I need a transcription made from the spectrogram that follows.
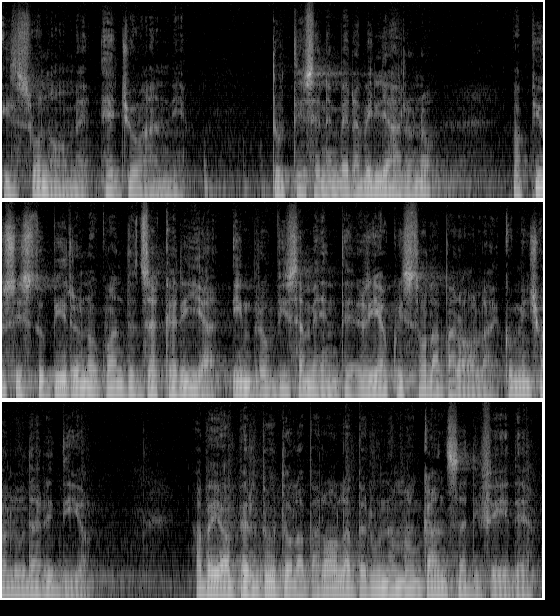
il suo nome è Giovanni. Tutti se ne meravigliarono, ma più si stupirono quando Zaccaria improvvisamente riacquistò la parola e cominciò a lodare Dio. Aveva perduto la parola per una mancanza di fede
